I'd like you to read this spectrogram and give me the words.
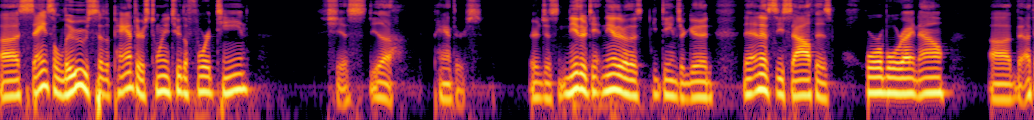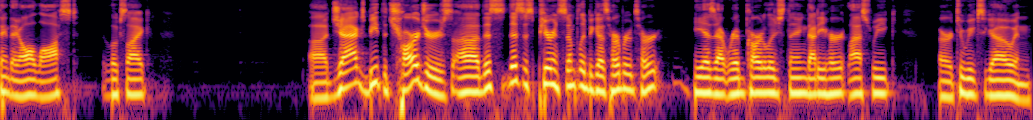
Uh, Saints lose to the Panthers 22 to 14. Just yeah, Panthers. They're just neither te- neither of those teams are good. The NFC South is horrible right now. Uh, I think they all lost. It looks like. Uh, Jags beat the Chargers. Uh, this this is pure and simply because Herbert's hurt. He has that rib cartilage thing that he hurt last week or two weeks ago, and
